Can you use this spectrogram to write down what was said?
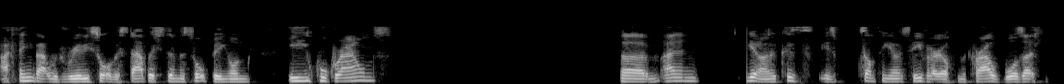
I think that would really sort of establish them as sort of being on equal grounds. Um, and you know, because it's something you don't see very often. The crowd was actually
